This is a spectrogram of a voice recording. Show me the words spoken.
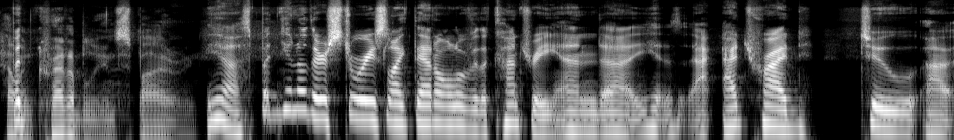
How but, incredibly inspiring. Yes, but you know, there are stories like that all over the country, and uh, I, I, tried to uh,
